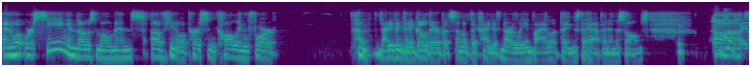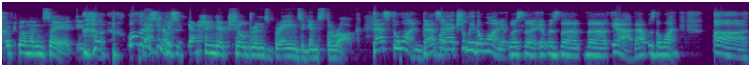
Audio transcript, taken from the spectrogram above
And what we're seeing in those moments of, you know, a person calling for I'm not even going to go there, but some of the kind of gnarly and violent things that happen in the Psalms. It's uh, okay. Let's go ahead and say it. well, there's you know dashing their children's brains against the rock. That's the one. That's actually the one. It was the. It was the. The yeah. That was the one. Uh,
